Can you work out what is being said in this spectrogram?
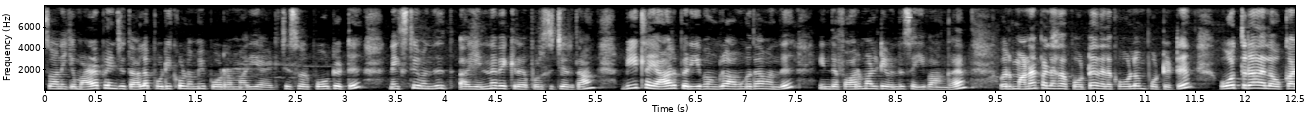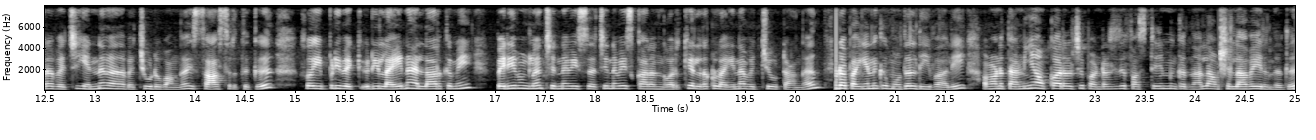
ஸோ அன்றைக்கி மழை பெஞ்சதால் பொடிக்கோலமே போடுற மாதிரி ஆகிடுச்சு ஸோ போட்டுட்டு நெக்ஸ்ட்டு வந்து எண்ணெய் வைக்கிற ப்ரொசீஜர் தான். வீட்டில் யார் பெரியவங்களோ அவங்க தான் வந்து இந்த ஃபார்மாலிட்டி வந்து செய்வாங்க. ஒரு மணப்பலகை போட்டு அதில் கோலம் போட்டுட்டு ஓத்துரா அதில் உட்கார வச்சு எண்ணெய் வச்சு விடுவாங்க சாஸ்திரத்துக்கு. ஸோ இப்படி வைக்க இப்படி லைனாக எல்லாருக்குமே பெரியவங்களும் சின்ன வயசு சின்ன வயசுக்காரங்க வரைக்கும் எல்லாருக்கும் லைனாக வச்சு விட்டாங்க. என்னோட பையனுக்கு முதல் தீபாவளி. அவனை தனியாக உட்கார வச்சு பண்ணுறது ஃபஸ்ட் டைமுங்கிறதுனால அஃபிஷியலாகவே இருந்தது.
